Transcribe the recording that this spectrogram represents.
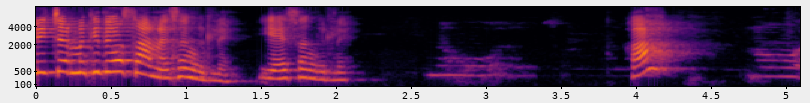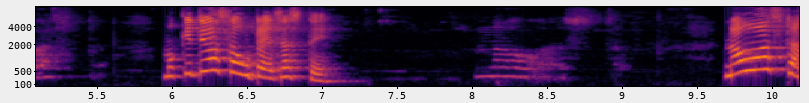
टीचरनं किती वाजता आणाय सांगितले याय सांगितले हा? मग किती वाजता उठायचं असते नऊ वाजता?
